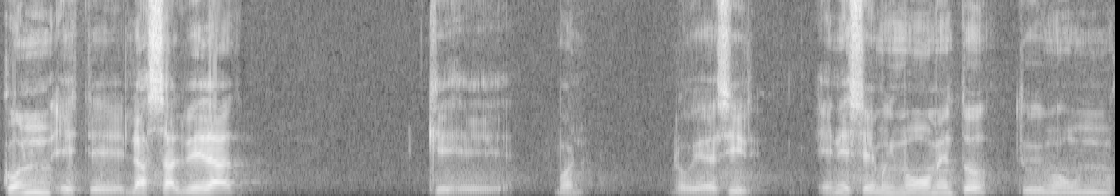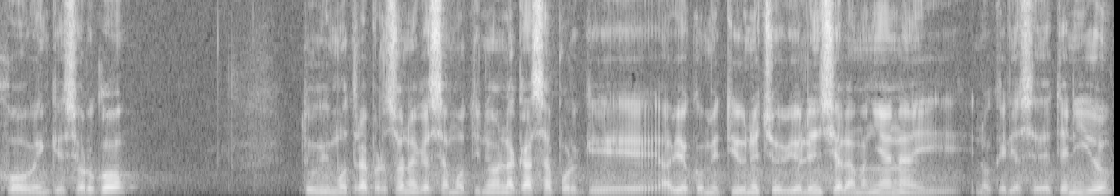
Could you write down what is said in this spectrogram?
con este, la salvedad que, bueno, lo voy a decir, en ese mismo momento tuvimos un joven que se ahorcó, tuvimos otra persona que se amotinó en la casa porque había cometido un hecho de violencia a la mañana y no quería ser detenido.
